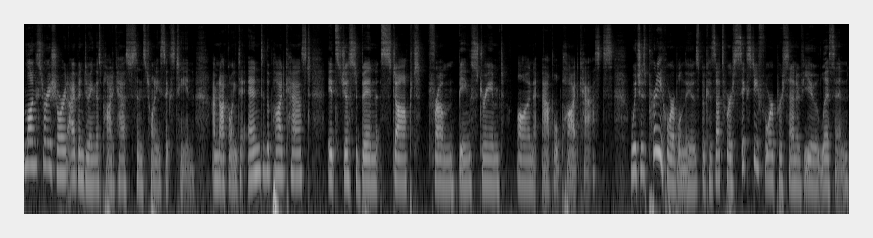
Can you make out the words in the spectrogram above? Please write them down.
Long story short, I've been doing this podcast since 2016. I'm not going to end the podcast, it's just been stopped from being streamed on Apple Podcasts, which is pretty horrible news because that's where 64% of you listen,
